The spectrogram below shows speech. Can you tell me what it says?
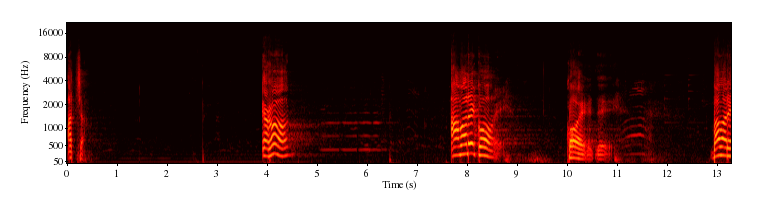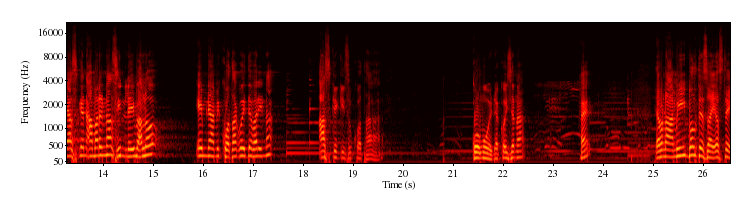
আচ্ছা। এখন আমারে কয় কয় যে, বাবারে, আজকে আমারে না চিনলেই ভালো, এমনি আমি কথা কইতে পারি না। আজকে কিছু কথা। কমো, এটা কইছে না? হ্যাঁ? এখন আমি বলতে চাই, আস্তে,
